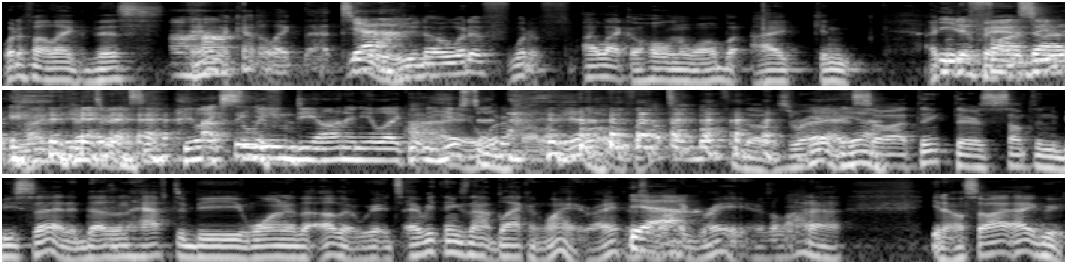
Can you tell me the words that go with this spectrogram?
what if I like this and I kind of like that too? Uh-huh. Yeah. You know, what if what if I like a hole in the wall, but I can I can Eat get fancy. I can get fancy. You like Celine Dion and you like Whitney Hey, Houston. what if I like both? I'll take both of those, right? Yeah, yeah. so I think there's something to be said. It doesn't have to be one or the other. Where it's everything's not black and white, right? There's a lot of gray. There's a lot of, you know, so I, I agree.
